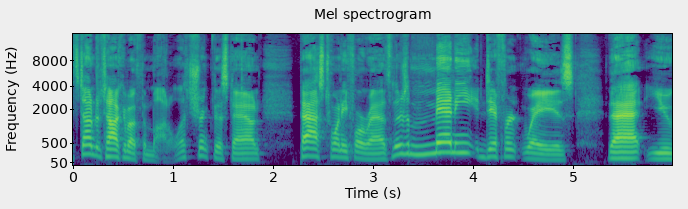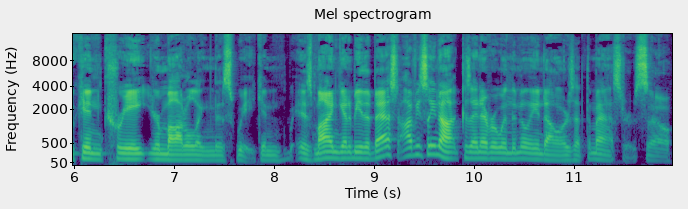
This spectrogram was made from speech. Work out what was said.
It's time to talk about the model. Let's shrink this down past 24 rounds. There's many different ways that you can create your modeling this week. And is mine going to be the best? Obviously not, because I never win the million dollars at the Masters. So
